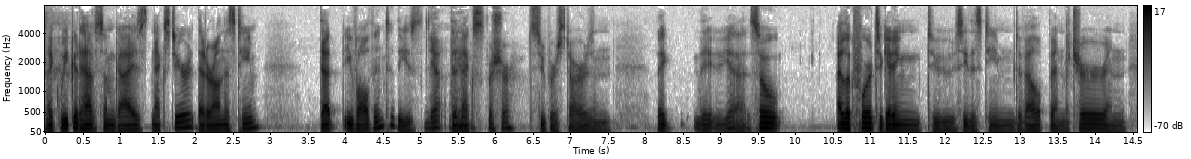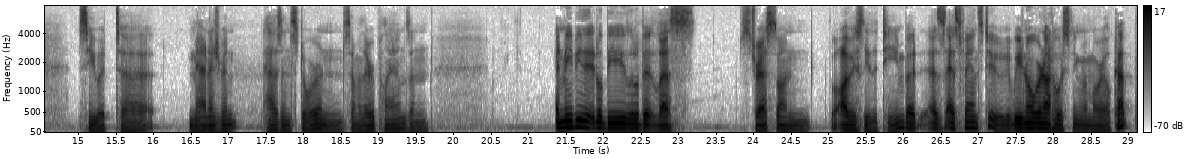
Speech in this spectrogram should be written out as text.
Like we could have some guys next year that are on this team that evolve into these Yeah, the yeah, next for sure. superstars and they they yeah so i look forward to getting to see this team develop and mature and see what uh, management has in store and some of their plans and and maybe it'll be a little bit less stress on well, obviously the team but as as fans too we know we're not hosting memorial cup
